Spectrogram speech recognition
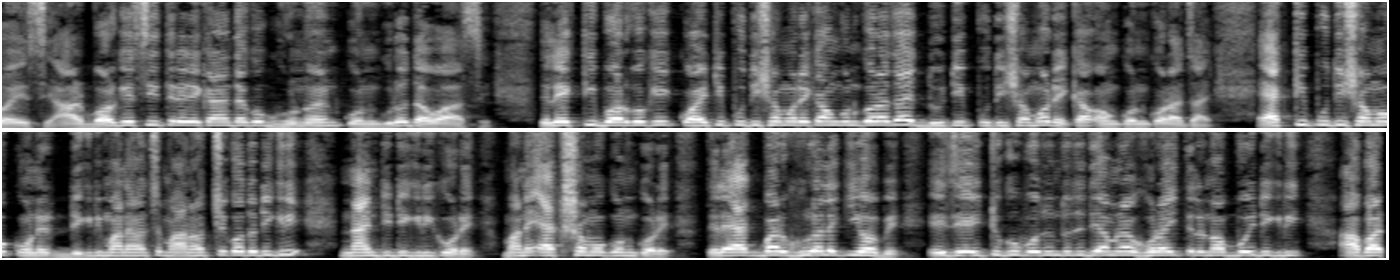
রয়েছে। আর বর্গের চিত্রের এখানে দেখো ঘূর্ণয়ন কোণগুলো দেওয়া আছে। তাহলে একটি বর্গকে কয়টি প্রতিসম রেখা অঙ্কন করা যায়? দুটি প্রতিসম রেখা অঙ্কন করা যায়। একটি প্রতিসম কোণের ডিগ্রি মানে হচ্ছে, মান হচ্ছে কত ডিগ্রি? নাইনটি ডিগ্রি করে মানে এক সমকোণ করে। তাহলে একবার ঘুরালে কি হবে? এই যে এইটুকু পর্যন্ত যদি আমরা ঘোরাই, তাহলে নব্বই ডিগ্রি। আবার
